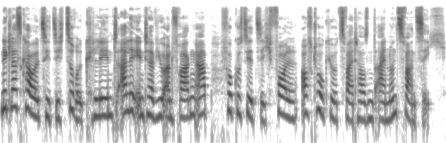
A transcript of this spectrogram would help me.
Niklas Kaul zieht sich zurück, lehnt alle Interviewanfragen ab, fokussiert sich voll auf Tokio 2021.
